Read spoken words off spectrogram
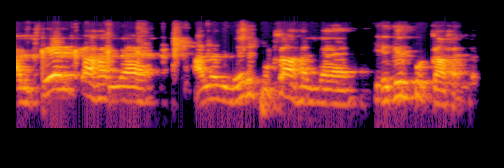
அது பேருக்காக அல்ல அல்லது வெறுப்புக்காக அல்ல எதிர்ப்புக்காக அல்ல.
